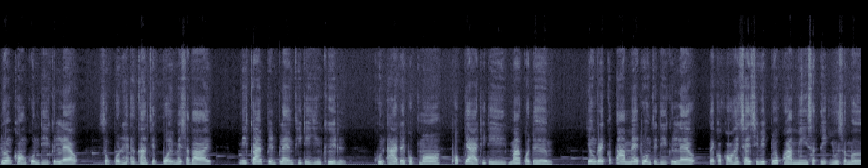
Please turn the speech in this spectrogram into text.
ดวงของคุณดีขึ้นแล้ว ส่งผลให้อาการเจ็บป่วยไม่สบาย มีการเปลี่ยนแปลงที่ดียิ่งขึ้น คุณอาจได้พบหมอ พบยาที่ดีมากกว่าเดิม อย่างไรก็ตามแม้ดวงจะดีขึ้นแล้ว แต่ก็ขอให้ใช้ชีวิตด้วยความมีสติอยู่เสมอ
